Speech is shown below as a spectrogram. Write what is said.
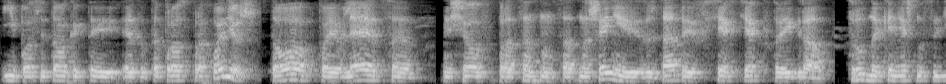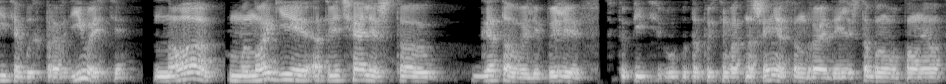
И после того, как ты этот опрос проходишь, то появляется еще в процентном соотношении результаты всех тех, кто играл. Трудно, конечно, судить об их правдивости, но многие отвечали, что готовы ли были вступить, допустим, в отношения с андроидом или чтобы он выполнял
